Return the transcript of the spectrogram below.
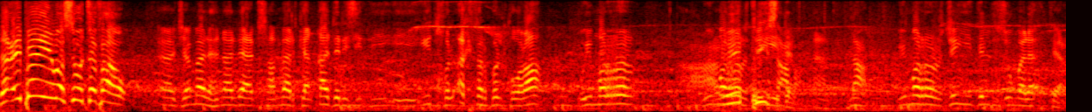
لاعبي وسوء تفاهم! آه، جمال هنا اللاعب سامر كان قادر يزيد يدخل أكثر بالكرة ويمرر ويمرر ريبي جيدا. صعبة. نعم. نعم. يمرر جيدا للزملاء تاعو.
